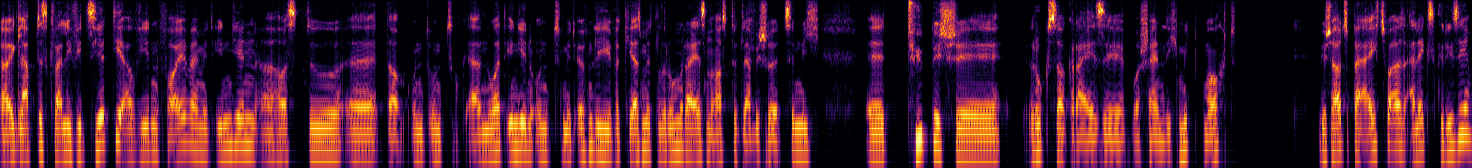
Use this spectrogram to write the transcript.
Ja, ich glaube, das qualifiziert dir auf jeden Fall, weil mit Indien äh, hast du äh, da und, und äh, Nordindien und mit öffentlichen Verkehrsmitteln rumreisen, hast du, glaube ich, schon eine ziemlich äh, typische Rucksackreise wahrscheinlich mitgemacht. Wie schaut es bei euch zwei aus, Alex Grise?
